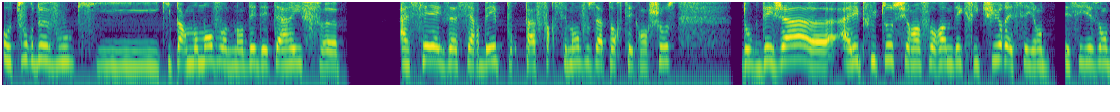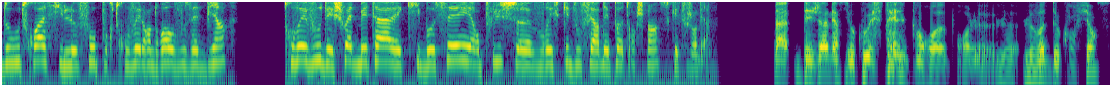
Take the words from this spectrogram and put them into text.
autour de vous qui, qui par moments vont demander des tarifs assez exacerbés pour pas forcément vous apporter grand-chose. Donc déjà, euh, allez plutôt sur un forum d'écriture, essayez-en deux ou trois s'il le faut pour trouver l'endroit où vous êtes bien. Trouvez-vous des chouettes bêta avec qui bosser, et en plus, euh, vous risquez de vous faire des potes en chemin, ce qui est toujours bien. Bah, déjà, merci beaucoup Estelle pour, euh, pour le, le, le vote de confiance.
